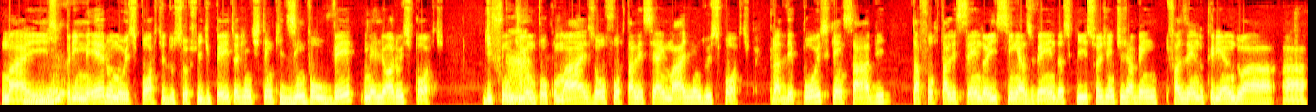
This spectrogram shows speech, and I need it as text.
Mas uhum. primeiro no esporte do surf de peito a gente tem que desenvolver melhor o esporte, difundir ah. um pouco mais ou fortalecer a imagem do esporte, para depois, quem sabe, tá fortalecendo aí sim as vendas, que isso a gente já vem fazendo, criando a, a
